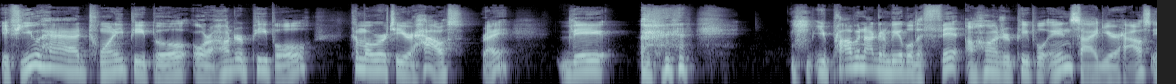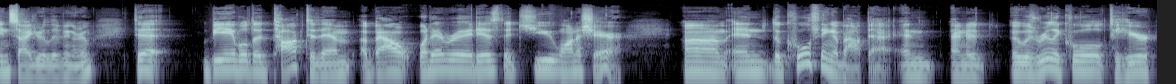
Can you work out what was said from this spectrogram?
If you had 20 people or 100 people come over to your house, right? They you're probably not going to be able to fit 100 people inside your house, inside your living room to be able to talk to them about whatever it is that you want to share. Um, and the cool thing about that, and and it, it was really cool to hear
